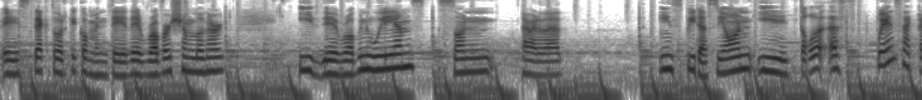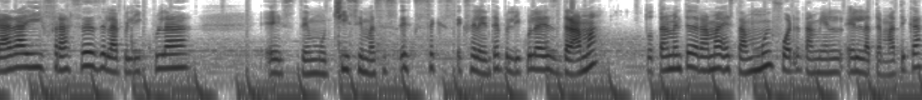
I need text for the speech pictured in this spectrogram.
este actor que comenté, de Robert Sean Leonard y de Robin Williams, son, la verdad, inspiración y todas pueden sacar ahí frases de la película este muchísimas es, ex- ex- excelente película es drama totalmente drama está muy fuerte también en la temática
